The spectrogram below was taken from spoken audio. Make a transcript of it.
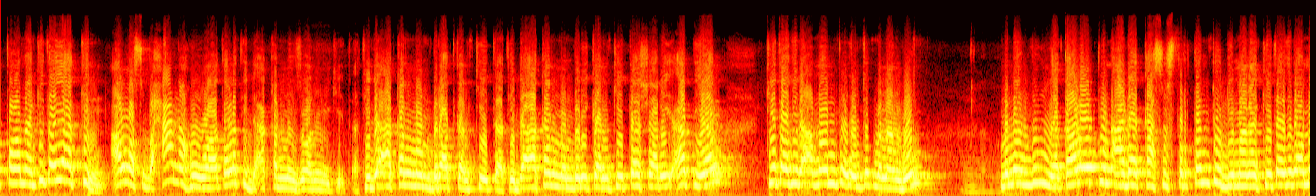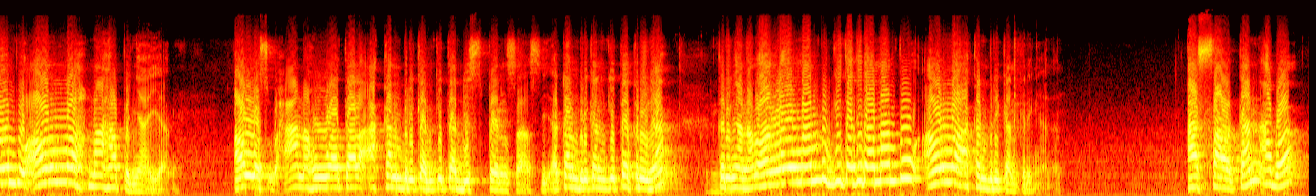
ata'na. Kita yakin Allah subhanahu wa ta'ala tidak akan menzalimi kita. Tidak akan memberatkan kita. Tidak akan memberikan kita syariat yang kita tidak mampu untuk menanggung menanggungnya. Kalaupun ada kasus tertentu di mana kita tidak mampu, Allah Maha Penyayang. Allah Subhanahu wa taala akan berikan kita dispensasi, akan berikan kita keringat, keringanan. Orang lain mampu, kita tidak mampu, Allah akan berikan keringanan. Asalkan apa?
